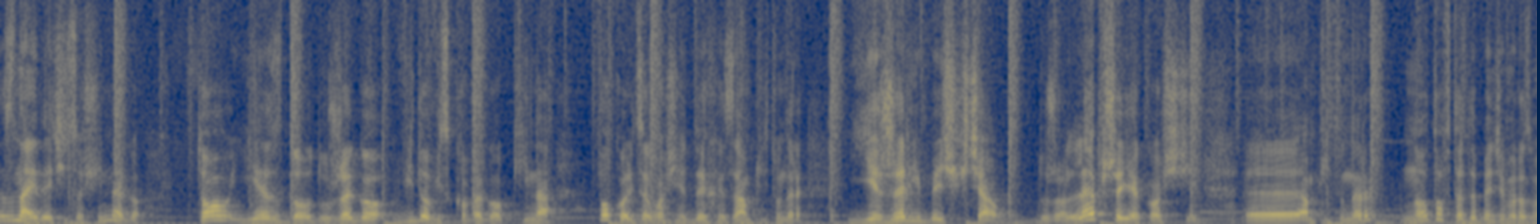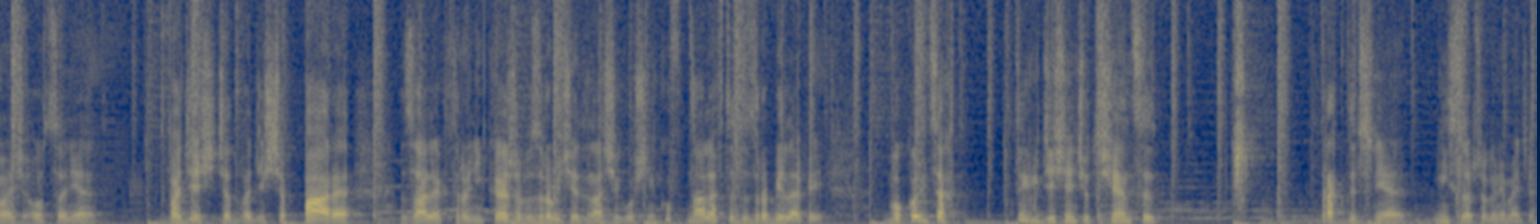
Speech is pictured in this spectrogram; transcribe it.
znajdę Ci coś innego. To jest do dużego, widowiskowego kina w okolicach właśnie dychy za amplituner. Jeżeli byś chciał dużo lepszej jakości e, amplituner, no to wtedy będziemy rozmawiać o cenie 20-20 parę za elektronikę, żeby zrobić 11 głośników, no ale wtedy zrobię lepiej. W okolicach tych 10 tysięcy praktycznie nic lepszego nie będzie.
